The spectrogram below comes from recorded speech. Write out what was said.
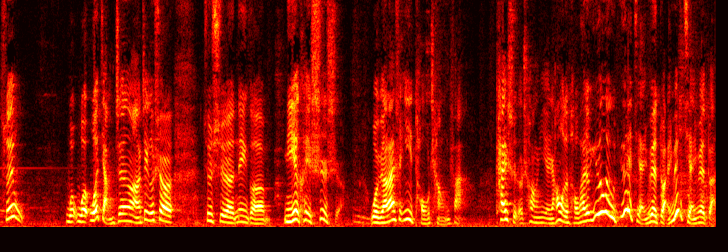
所以，我我我讲真啊，这个事儿就是那个你也可以试试。我原来是一头长发，开始的创业，然后我的头发就越越剪越短，越剪越短。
